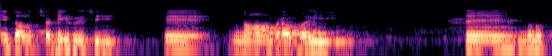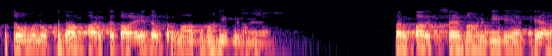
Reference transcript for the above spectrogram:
ਇਹ ਗੱਲ ਛੱਡੀ ਹੋਈ ਸੀ ਕਿ ਨਾ ਬਰਾਬਰੀ ਤੇ ਮਨੁੱਖ ਤੋਂ ਮਨੁੱਖ ਦਾ ਫ਼ਰਕ ਤਾਂ ਇਹ ਤਾਂ ਪ੍ਰਮਾਤਮਾ ਨੇ ਬਣਾਇਆ। ਪਰ ਭਗਤ ਸਾਹਿਬਾਨ ਜੀ ਨੇ ਆਖਿਆ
